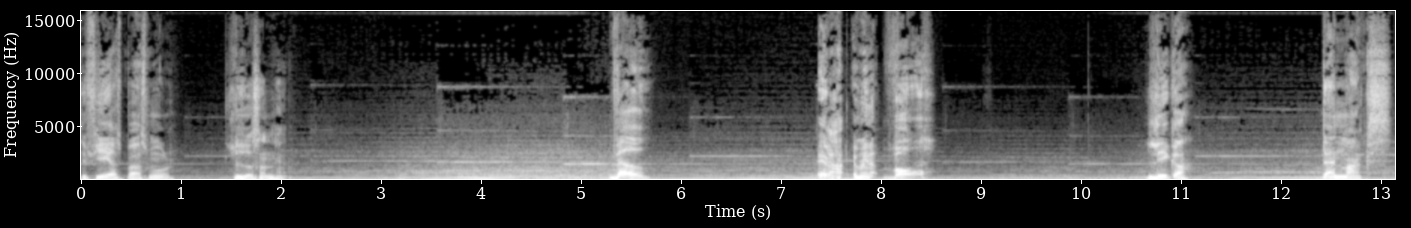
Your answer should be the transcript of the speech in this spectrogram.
Det fjerde spørgsmål lyder sådan her. Hvad? Eller, jeg mener, hvor ligger Danmarks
